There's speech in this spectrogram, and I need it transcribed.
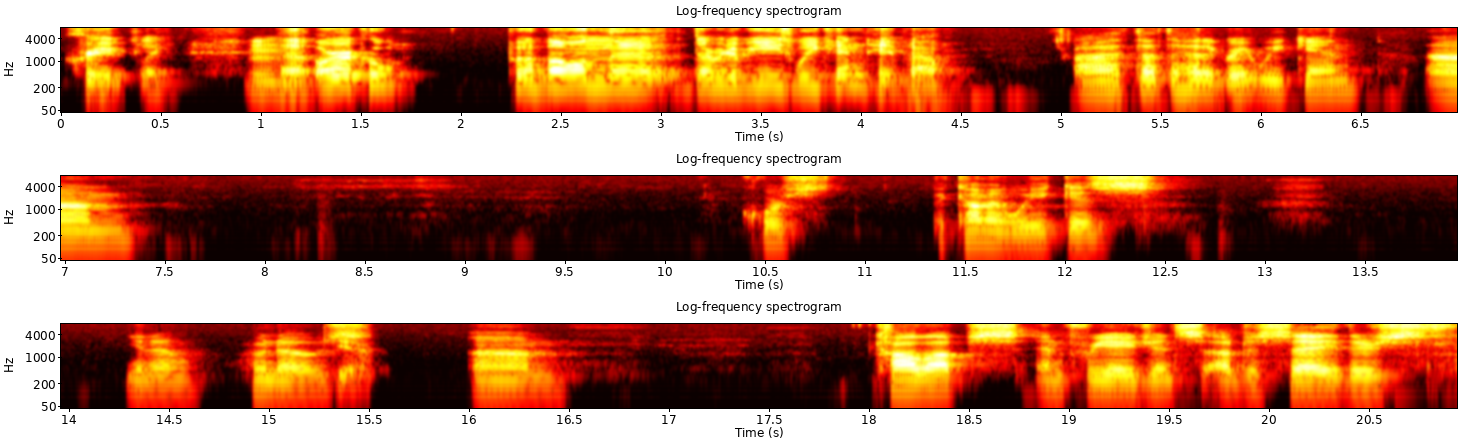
critically. Mhm. Uh, Oracle, put a bow on the WWE's weekend here, pal. I thought they had a great weekend. Um, of course, the coming week is, you know, who knows? Yeah. Um, call ups and free agents. I'll just say there's,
